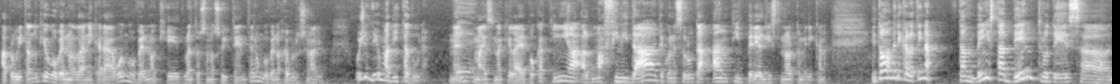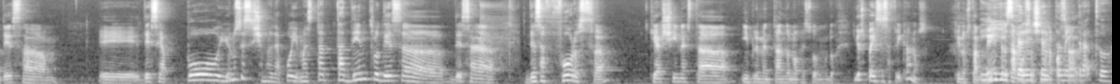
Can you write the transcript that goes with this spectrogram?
Aproveitando que o governo da Nicarágua é um governo que durante os anos 80 era um governo revolucionário. Hoje em dia é uma ditadura, né? É. Mas naquela época tinha alguma afinidade com essa luta anti-imperialista norte-americana. Então a América Latina também está dentro dessa, dessa, eh, desse apoio, não sei se chamar de apoio, mas está, está dentro dessa, dessa, dessa força que a China está implementando no resto do mundo. E os países africanos, que nós também Isso tratamos que a gente também passada. tratou.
